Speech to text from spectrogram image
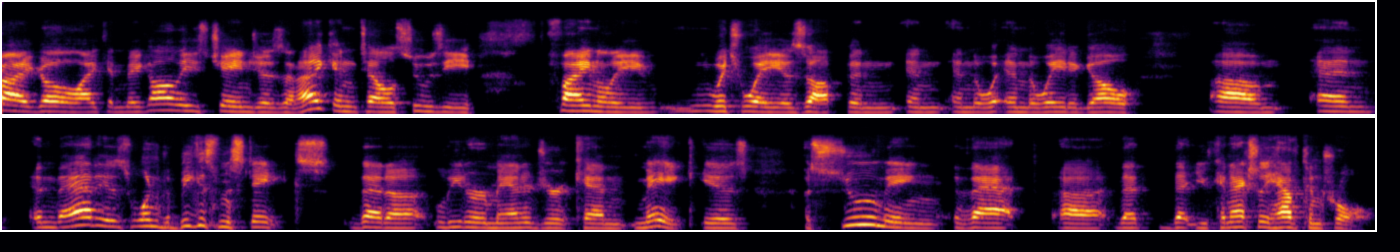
i go. I can make all these changes and i can tell susie finally which way is up and and and the and the way to go. Um, and and that is one of the biggest mistakes that a leader or manager can make is assuming that uh, that that you can actually have control.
